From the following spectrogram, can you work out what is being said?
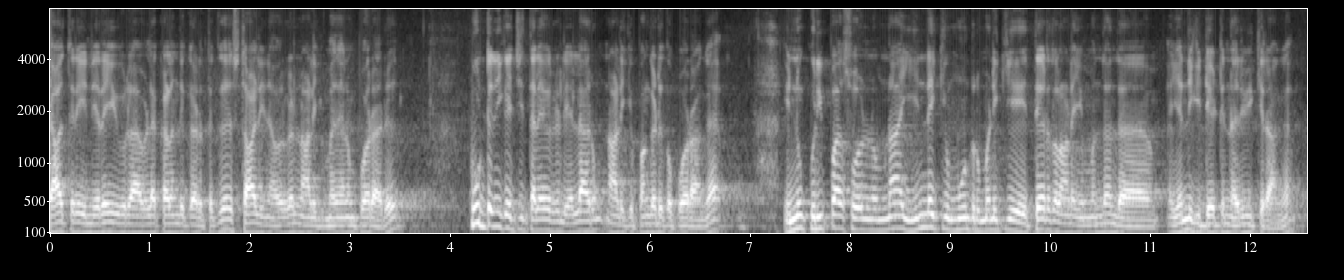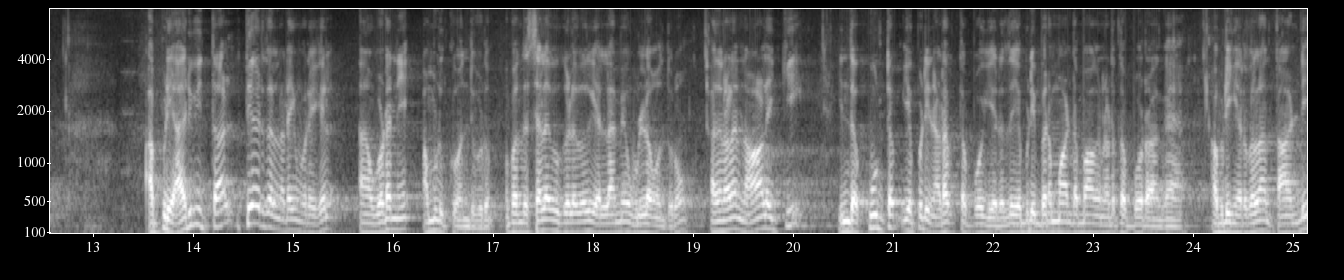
யாத்திரை நிறைவு விழாவில் கலந்துக்கிறதுக்கு ஸ்டாலின் அவர்கள் நாளைக்கு மதியானம் போகிறாரு கூட்டணி கட்சி தலைவர்கள் எல்லாரும் நாளைக்கு பங்கெடுக்க போகிறாங்க இன்னும் குறிப்பாக சொல்லணும்னா இன்றைக்கி மூன்று மணிக்கு தேர்தல் ஆணையம் வந்து அந்த என்னைக்கு டேட்டுன்னு அறிவிக்கிறாங்க. அப்படி அறிவித்தால் தேர்தல் நடைமுறைகள் உடனே அமுலுக்கு வந்துவிடும். அப்போ அந்த செலவு கிளவு எல்லாமே உள்ளே வந்துடும் அதனால் நாளைக்கு இந்த கூட்டம் எப்படி நடத்த போகிறது எப்படி பிரம்மாண்டமாக நடத்த போகிறாங்க அப்படிங்கிறதெல்லாம் தாண்டி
